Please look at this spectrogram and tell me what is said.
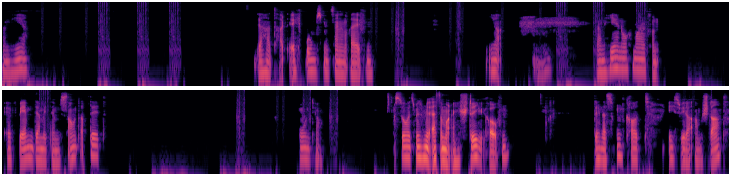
Dann hier. Der hat halt echt Booms mit seinen Reifen. Ja. Dann hier nochmal von FBM, der mit dem Sound Update. Und ja. So, jetzt müssen wir erst einmal einen Striegel kaufen. Denn das Unkraut ist wieder am Start.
